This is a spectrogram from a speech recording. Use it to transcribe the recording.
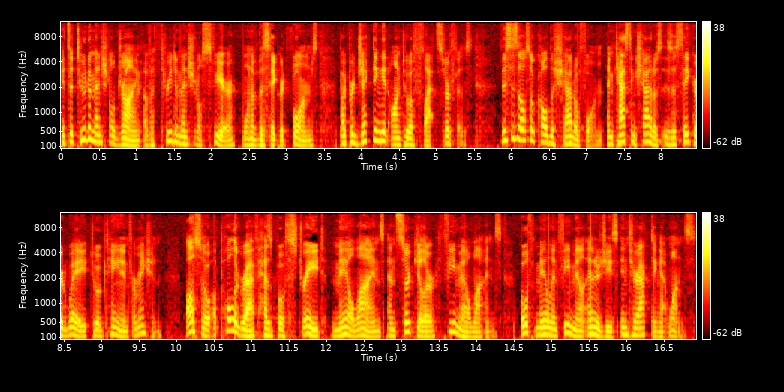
It's a two-dimensional drawing of a three-dimensional sphere, one of the sacred forms, by projecting it onto a flat surface. This is also called a shadow form, and casting shadows is a sacred way to obtain information. Also, a polar graph has both straight, male lines, and circular, female lines, both male and female energies interacting at once.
